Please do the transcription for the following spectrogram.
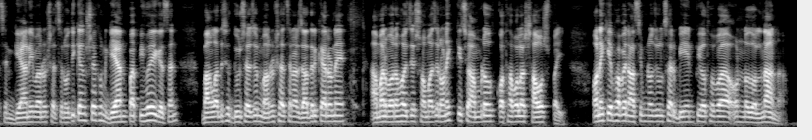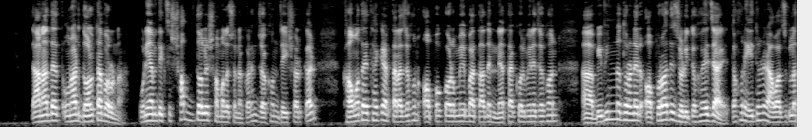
আছেন, জ্ঞানী মানুষ আছেন, অধিকাংশ এখন জ্ঞান পাপী হয়ে গেছেন, বাংলাদেশে দু চারজন মানুষ আছেন, আর যাদের কারণে আমার মনে হয় যে সমাজের অনেক কিছু আমরাও কথা বলার সাহস পাই। অনেকে ভাবেন আসিফ নজরুল স্যার বিএনপি অথবা অন্য দল, না না। আনাদের, ওনার দলটা বড় না। উনি, আমি দেখছি, সব দলের সমালোচনা করেন, যখন যেই সরকার ক্ষমতায় থাকে আর তারা যখন অপকর্মে বা তাদের নেতাকর্মীরা যখন বিভিন্ন ধরনের অপরাধে জড়িত হয়ে যায়, তখন এই ধরনের আওয়াজগুলো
